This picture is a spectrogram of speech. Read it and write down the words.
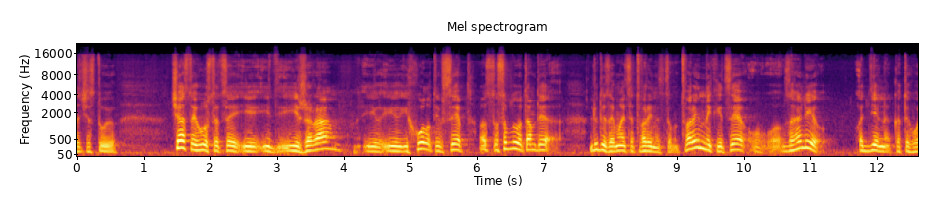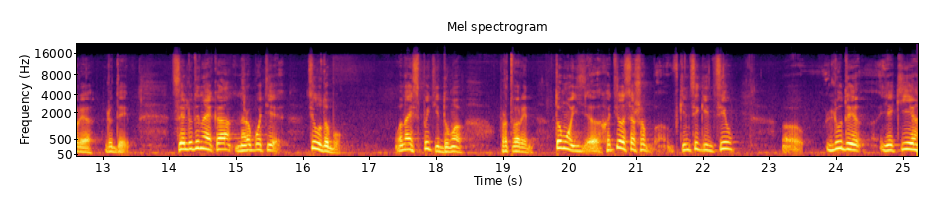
зачастую. Часто і густо це і, і, і жара, і, і, і холод, і все. Особливо там, де люди займаються тваринництвом. Тваринники це взагалі віддільна категорія людей. Це людина, яка на роботі цілу добу. Вона і спить і думає про тварин. Тому е, хотілося, щоб в кінці кінців е, люди, які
